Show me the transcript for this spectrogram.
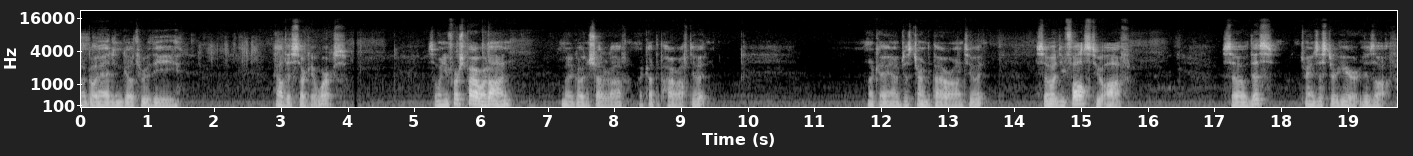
I'll go ahead and go through the how this circuit works. So when you first power it on, I'm going to go ahead and shut it off. I cut the power off to it. Okay, I've just turned the power on to it. So it defaults to off. So this transistor here is off.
